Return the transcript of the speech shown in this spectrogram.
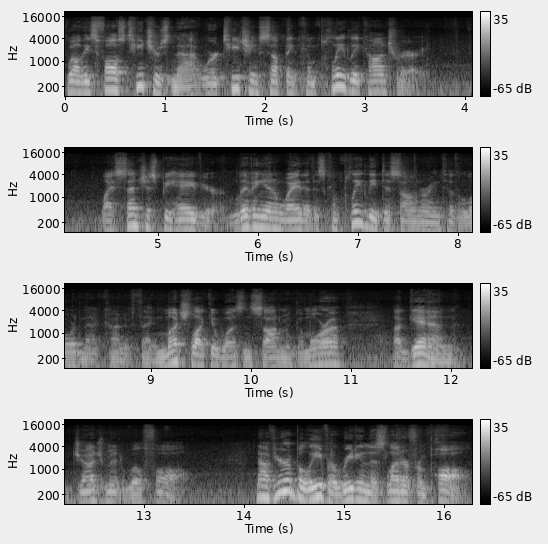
Well, these false teachers in that were teaching something completely contrary. Licentious behavior, living in a way that is completely dishonoring to the Lord and that kind of thing. Much like it was in Sodom and Gomorrah, again, judgment will fall. Now, if you're a believer reading this letter from Paul,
